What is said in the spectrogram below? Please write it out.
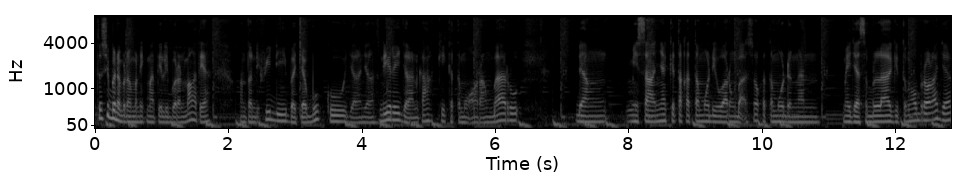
itu sih benar-benar menikmati liburan banget ya. Nonton DVD baca buku jalan-jalan sendiri jalan kaki ketemu orang baru yang misalnya kita ketemu di warung bakso ketemu dengan meja sebelah gitu ngobrol aja.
